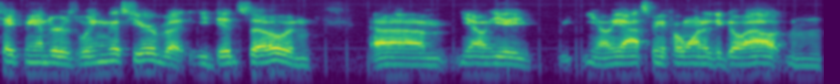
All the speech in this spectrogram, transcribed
take me under his wing this year, but he did so. And um, you know, he you know he asked me if I wanted to go out and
